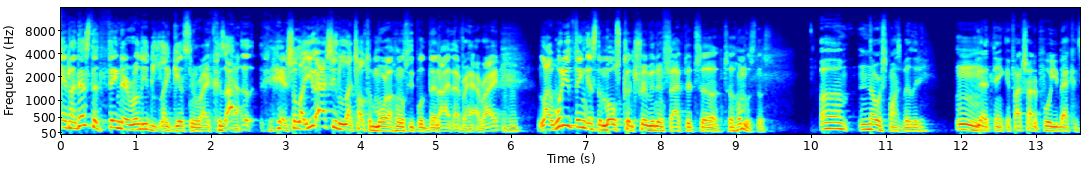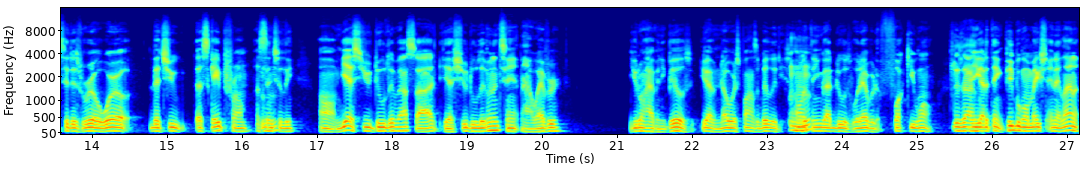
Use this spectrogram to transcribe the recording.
and like that's the thing that really like gets me right because I uh, here so like you actually like talk to more like homeless people than I've ever had, right? Mm-hmm. Like, what do you think is the most contributing factor to to homelessness? Um, no responsibility. Mm. You gotta think. If I try to pull you back into this real world that you escaped from, Mm-hmm. essentially, um, yes, you do live outside. Yes, you do live in a tent. However, you don't have any bills. You have no responsibilities. The only thing you gotta do is whatever the fuck you want. And Mm-hmm. You gotta think people gonna make sure in Atlanta,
